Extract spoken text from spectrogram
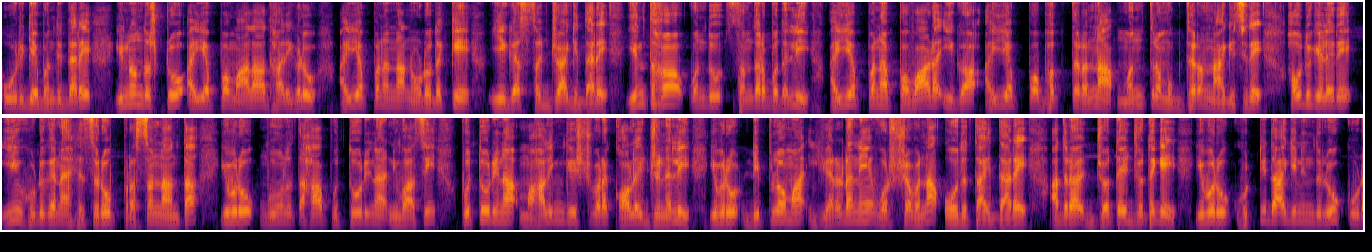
ಊರಿಗೆ ಬಂದಿದ್ದಾರೆ. ಇನ್ನೊಂದಷ್ಟು ಅಯ್ಯಪ್ಪ ಮಾಲಾಧಾರಿಗಳು ಅಯ್ಯಪ್ಪನನ್ನು ನೋಡೋದಕ್ಕೆ ಈಗ ಸಜ್ಜಾಗಿದ್ದಾರೆ. ಇಂತಹ ಒಂದು ಸಂದರ್ಭದಲ್ಲಿ ಅಯ್ಯಪ್ಪನ ಪವಾಡ ಈಗ ಅಯ್ಯಪ್ಪ ಭಕ್ತರನ್ನು ಮಂತ್ರಮುಗ್ಧರನ್ನಾಗಿಸಿದೆ. ಹೌದು ಗೆಳೆಯರೆ, ಈ ಹುಡುಗನ ಹೆಸರು ಪ್ರಸನ್ನ ಅಂತ. ಇವರು ಮೂಲತಃ ಪುತ್ತೂರಿನ ನಿವಾಸಿ. ಪುತ್ತೂರಿನ ಮಹಾಲಿಂಗೇಶ್ವರ ಕಾಲೇಜಿನಲ್ಲಿ ಇವರು ಡಿಪ್ಲೊಮಾ ಎರಡನೇ ವರ್ಷವನ್ನು ಇದ್ದಾರೆ. ಅದರ ಜೊತೆ ಜೊತೆಗೆ ಇವರು ಹುಟ್ಟಿದಾಗಿನಿಂದಲೂ ಕೂಡ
